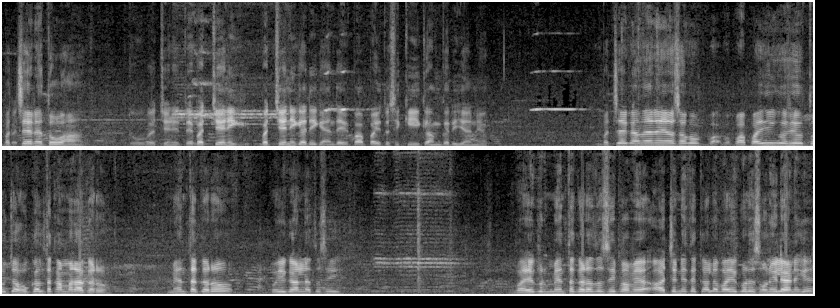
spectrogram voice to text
ਬੱਚੇ ਨੇ ਦੋ ਹਾਂ। ਦੋ ਬੱਚੇ ਨੇ ਤੇ ਬੱਚੇ ਨਹੀਂ ਬੱਚੇ ਨਹੀਂ ਕਦੀ ਕਹਿੰਦੇ ਵੀ ਪਾਪਾ ਜੀ ਤੁਸੀਂ ਕੀ ਕੰਮ ਕਰੀ ਜਾਂਦੇ ਹੋ? ਬੱਚੇ ਕਹਿੰਦੇ ਨੇ ਸਗੋਂ ਪਾ- ਪਾਪਾ ਜੀ ਤੁਸੀਂ ਦੂਜਾ ਹੋ ਗਲਤ ਕੰਮ ਨਾ ਕਰੋ। ਮਿਹਨਤ ਕਰੋ ਕੋਈ ਗੱਲ ਨਹੀਂ ਤੁਸੀਂ। ਵਾਹਿਗੁਰੂ ਮਿਹਨਤ ਕਰੋ ਤੁਸੀਂ ਭਾਵੇਂ ਅੱਜ ਨਹੀਂ ਤੇ ਕੱਲ ਵਾਹਿਗੁਰੂ ਸੋਨੀ ਲੈਣਗੇ।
